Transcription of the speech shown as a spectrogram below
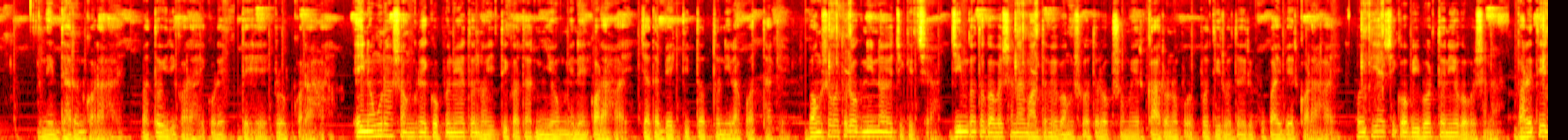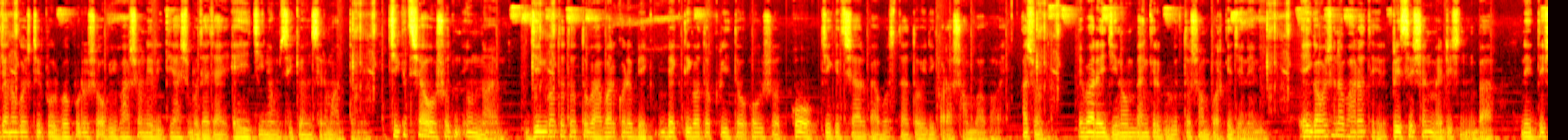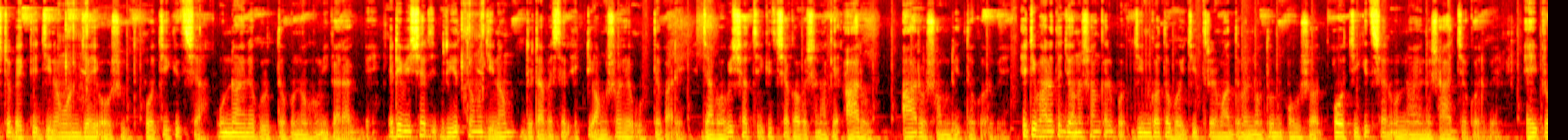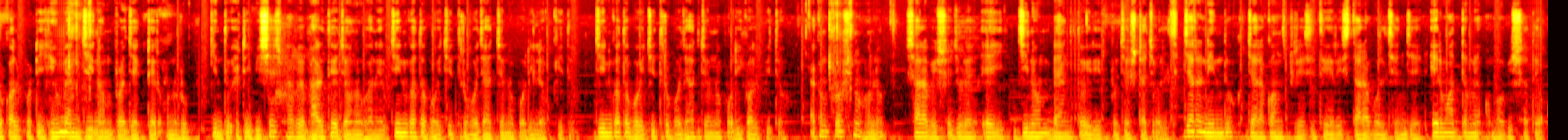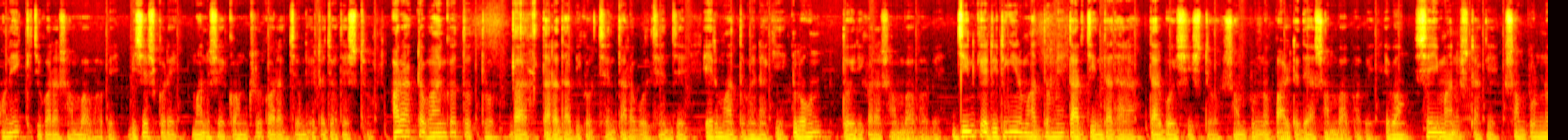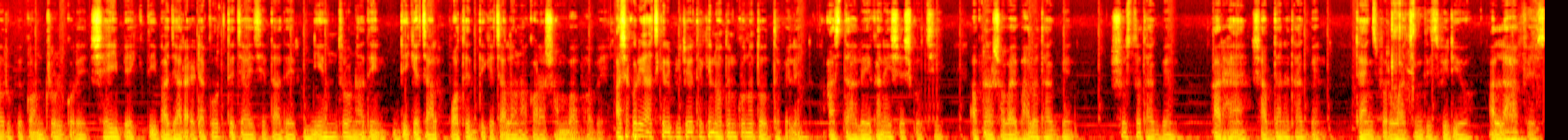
নির্ধারণ করা হয়। বা তৈরি করা হয় করে দেহে প্রয়োগ করা হয়। এই নমুনা সংগ্রহে গোপনীয়তা নৈতিকতার নিয়ম মেনে করা হয়, যাতে ব্যক্তির তথ্য নিরাপদ থাকে। বংশগত রোগ নির্ণয় ও চিকিৎসা। জিনগত গবেষণার মাধ্যমে বংশগত রোগসমূহের কারণ ও প্রতিরোধের উপায় বের করা হয়। ঐতিহাসিক ও বিবর্তনীয় গবেষণা। ভারতীয় জনগোষ্ঠীর পূর্বপুরুষ ও অভিবাসনের ইতিহাস বোঝা যায় এই জিনোম সিকোয়েন্সের মাধ্যমে। চিকিৎসা ওষুধ উন্নয়ন। জিনগত তথ্য ব্যবহার করে ব্যক- ব্যক্তিগতকৃত ঔষধ ও চিকিৎসার ব্যবস্থা তৈরি করা সম্ভব হয়। আসুন এবার এই জিনোম ব্যাংকের গুরুত্ব সম্পর্কে জেনে নিই। এই গবেষণা ভারতের প্রিসেশন মেডিসিন বা নির্দিষ্ট ব্যক্তির জিনোম অনুযায়ী ওষুধ ও চিকিৎসা উন্নয়নে গুরুত্বপূর্ণ ভূমিকা রাখবে। এটি বিশ্বের বৃহত্তম জিনোম ডেটাবেসের একটি অংশ হয়ে উঠতে পারে, যা ভবিষ্যৎ চিকিৎসা গবেষণাকে আরও আরও সমৃদ্ধ করবে। এটি ভারতের জনসংখ্যার জিনগত বৈচিত্র্যের মাধ্যমে নতুন ঔষধ ও চিকিৎসার উন্নয়নে সাহায্য করবে। এই প্রকল্পটি হিউম্যান জিনোম প্রজেক্টের অনুরূপ, কিন্তু এটি বিশেষভাবে ভারতীয় জনগণের জিনগত বৈচিত্র্য বোঝার জন্য পরিলক্ষিত। জিনগত বৈচিত্র্য বোঝার জন্য পরিকল্পিত। এখন প্রশ্ন হলো, সারা বিশ্ব জুড়ে এই জিনোম ব্যাংক তৈরির প্রচেষ্টা চলছে। যারা নিন্দুক, যারা কনস্পিরেসি থিওরিস্ট তারা বলছেন যে এর মাধ্যমে ভবিষ্যতে অনেক কিছু করা সম্ভব হবে। বিশেষ করে মানুষের কন্ট্রোল করার জন্য এটা যথেষ্ট। আরও একটা ভয়ঙ্কর তথ্য বা তারা দাবি করছেন, তারা বলছেন যে এর মাধ্যমে নাকি ক্লোন তৈরি করা সম্ভব হবে। জিনকে এডিটিং এর মাধ্যমে তার চিন্তাধারা, তার বৈশিষ্ট্য সম্পূর্ণ পাল্টে দেওয়া সম্ভব হবে এবং সেই মানুষটাকে সম্পূর্ণরূপে কন্ট্রোল করে সেই ব্যক্তি বা যারা এটা করতে চাইছে তাদের নিয়ন্ত্রণাধীন দিকে চাল, পথের দিকে চালনা করা সম্ভব হবে। আশা করি আজকের ভিডিও থেকে নতুন কোনো তথ্য পেলেন। আজ তাহলে এখানেই শেষ করছি। আপনারা সবাই ভালো থাকবেন, সুস্থ থাকবেন, আর হ্যাঁ সাবধানে থাকবেন। Thanks for watching this video আল্লাহ হাফেজ।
